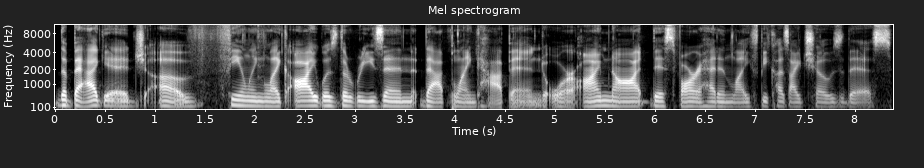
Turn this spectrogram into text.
the baggage of feeling like I was the reason that blank happened or I'm not this far ahead in life because I chose this.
